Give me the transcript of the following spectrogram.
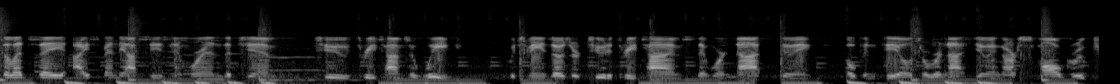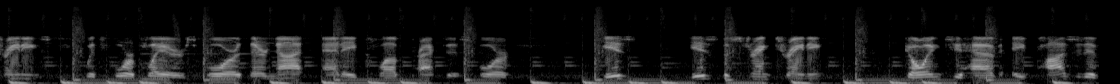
So let's say I spend the off season and we're in the gym two, three times a week, which means those are two to three times that we're not doing open fields or we're not doing our small group trainings with four players or they're not at a club practice or is is the strength training going to have a positive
